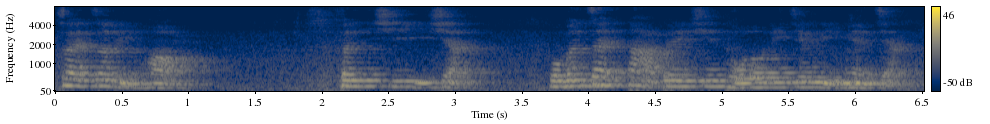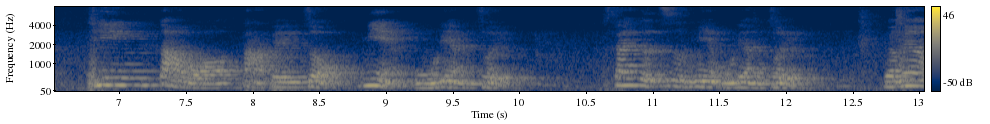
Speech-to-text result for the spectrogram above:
在这里哈，分析一下，我们在《大悲心陀罗尼经》里面讲，听到哦，大悲咒灭无量罪，三个字灭无量罪，有没有？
